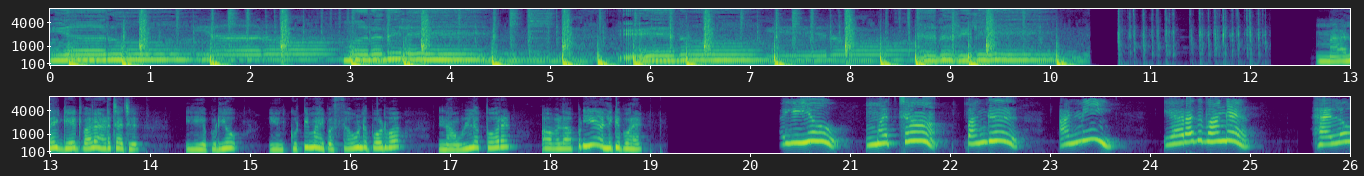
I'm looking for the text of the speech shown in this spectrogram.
யாரோ மனதிலே ஏனோ கனவிலே. மேலே கேட் வால அடைச்சாச்சு. எப்படியோ என் குட்டிமா இப்ப சவுண்ட் போடுவா. நான் உள்ள போறேன். அவளை அப்படியே அழிக்க போறேன். ஐயோ மச்சான் பங்கு அண்ணி யாராவது வாங்க. ஹலோ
